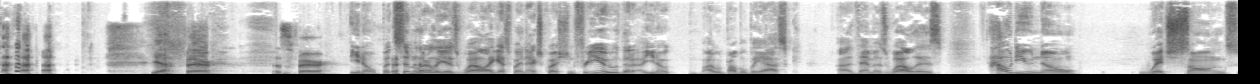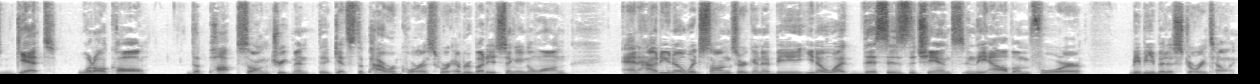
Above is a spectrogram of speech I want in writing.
yeah, fair. That's fair. You know, but similarly as well, I guess my next question for you that you know I would probably ask uh, them as well is, how do you know which songs get what I'll call the pop song treatment that gets the power chorus where everybody's singing along? And how do you know which songs are going to be, you know what, this is the chance in the album for maybe a bit of storytelling?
